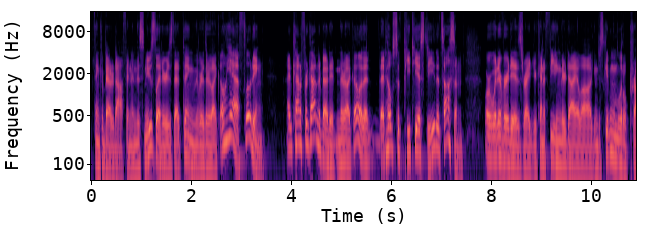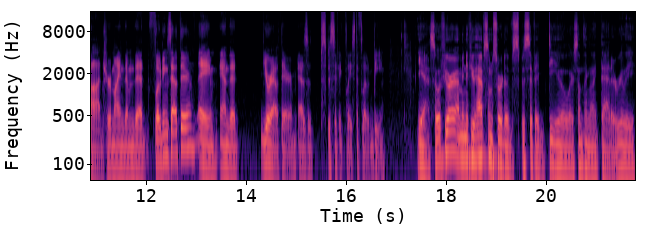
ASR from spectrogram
think about it often. And this newsletter is that thing where they're like, oh, yeah, floating. I'd kind of forgotten about it. And they're like, oh, that, that helps with PTSD. That's awesome. Or whatever it is, right? You're kind of feeding their dialogue and just giving them a little prod to remind them that floating's out there, A, and that you're out there as a specific place to float B. Yeah. So if you're, I mean, if you have some sort of specific deal or something like that, it really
